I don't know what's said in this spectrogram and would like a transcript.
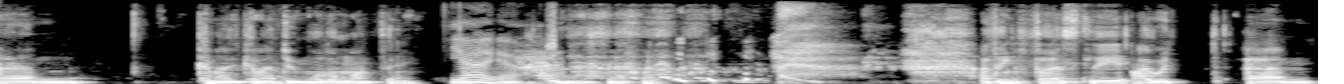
Um, can I can I do more than one thing? Yeah, yeah. I think firstly, I would. Um,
